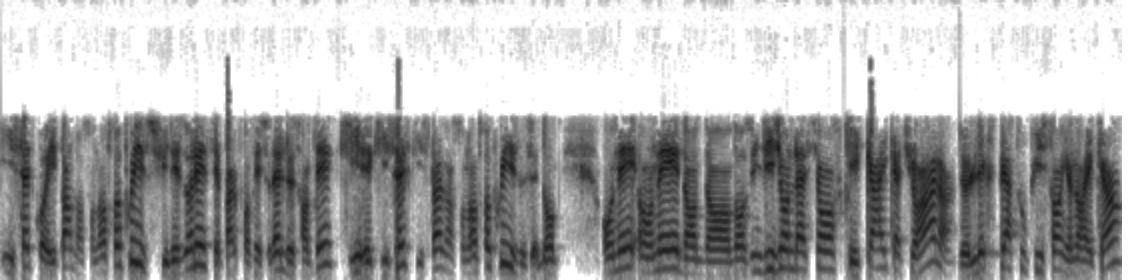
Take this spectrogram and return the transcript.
il sait de quoi il parle dans son entreprise. Je suis désolé c'est pas le professionnel de santé qui qui sait ce qui se passe dans son entreprise. Donc on est on est dans dans, dans une vision de la science qui est caricaturale de l'expert tout puissant il y en aurait qu'un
